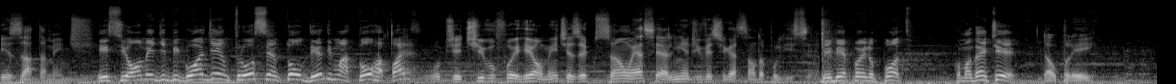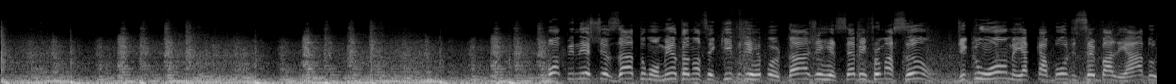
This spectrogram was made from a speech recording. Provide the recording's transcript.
Exatamente. Esse homem de bigode entrou, sentou o dedo e matou o rapaz? É, o objetivo foi realmente execução, essa é a linha de investigação da polícia. Bebê, põe no ponto. Comandante. Dá o play. Pop, neste exato momento, a nossa equipe de reportagem recebe a informação de que um homem acabou de ser baleado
